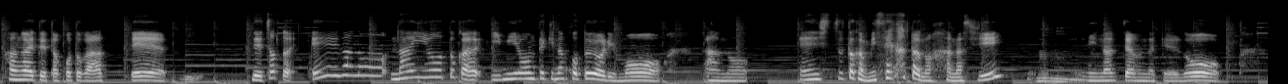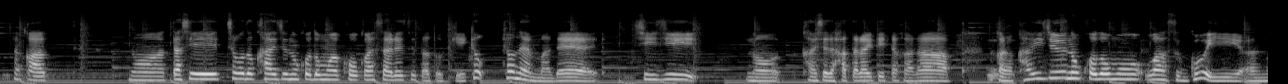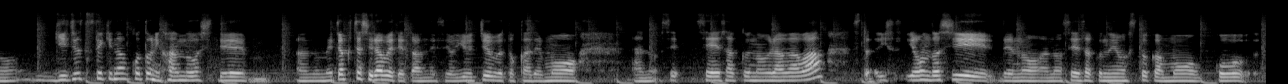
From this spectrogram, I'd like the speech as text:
考えてたことがあって、うん、でちょっと映画の内容とか意味論的なことよりもあの演出とか見せ方の話になっちゃうんだけれど、うん、なんかの私ちょうど怪獣の子供が公開されてた時去年まで CG の会社で働いていたからだから怪獣の子供はすごいあの技術的なことに感動してあのめちゃくちゃ調べてたんですよ。YouTube とかでもあの制作の裏側 4°C でのあの制作の様子とかもこう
